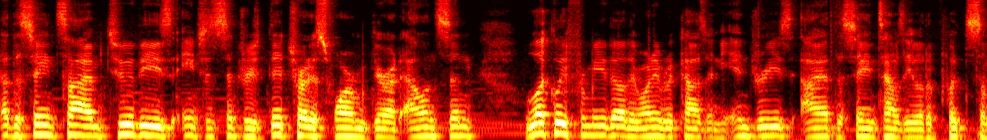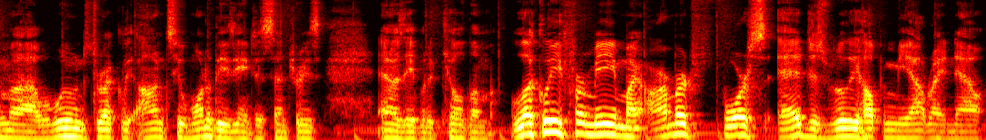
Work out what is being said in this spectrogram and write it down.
at the same time, two of these ancient sentries did try to swarm Garrett Allenson. Luckily for me, though, they weren't able to cause any injuries. I, at the same time, was able to put some uh, wounds directly onto one of these ancient sentries and I was able to kill them. Luckily for me, my armored force edge is really helping me out right now,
